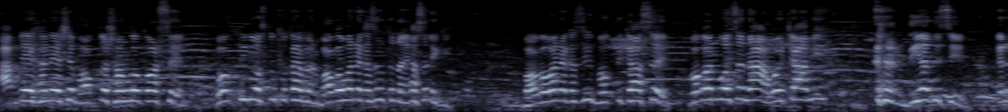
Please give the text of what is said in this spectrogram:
আপনি এখানে এসে ভক্ত সঙ্গ করছেন। ভক্তি বস্তু কোথায় পাবেন? ভগবানের কাছে তো নাই আছে নাকি? ভগবানের কাছে ভক্তিটা আছে? ভগবান বলছে না ওইটা আমি দিয়ে দিছি। এর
